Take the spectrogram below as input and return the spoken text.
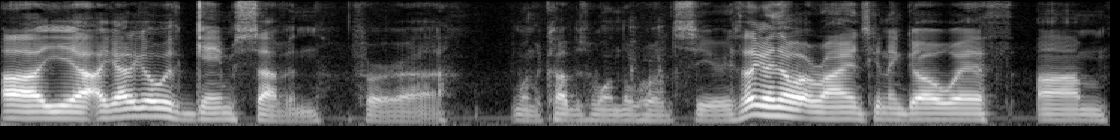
Uh, yeah, I gotta go with Game Seven for uh, when the Cubs won the World Series. I think I know what Ryan's gonna go with. Um,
